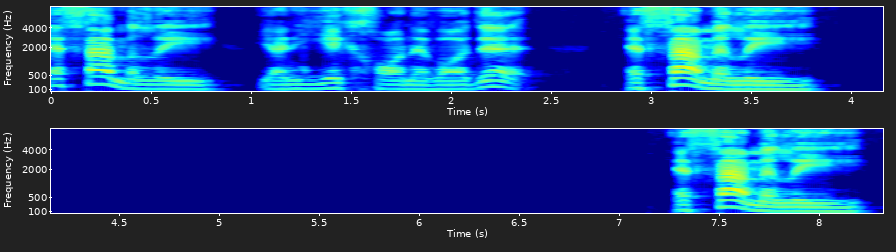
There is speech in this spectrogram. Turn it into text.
A family یعنی یک خانواده a family a family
